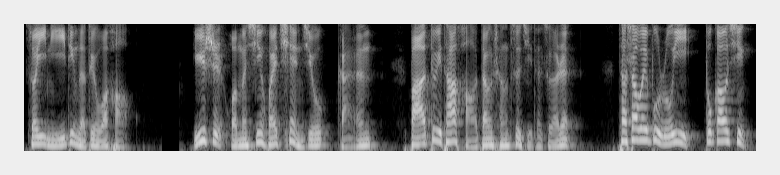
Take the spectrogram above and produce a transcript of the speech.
所以你一定得对我好。”于是我们心怀歉疚、感恩，把对他好当成自己的责任。他稍微不如意、不高兴，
